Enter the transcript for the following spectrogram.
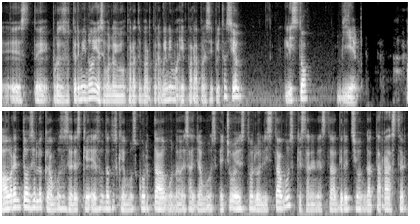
este proceso terminó y hacemos lo mismo para temperatura mínima y para precipitación. Listo, bien. Ahora entonces lo que vamos a hacer es que esos datos que hemos cortado, una vez hayamos hecho esto, los listamos que están en esta dirección data raster.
